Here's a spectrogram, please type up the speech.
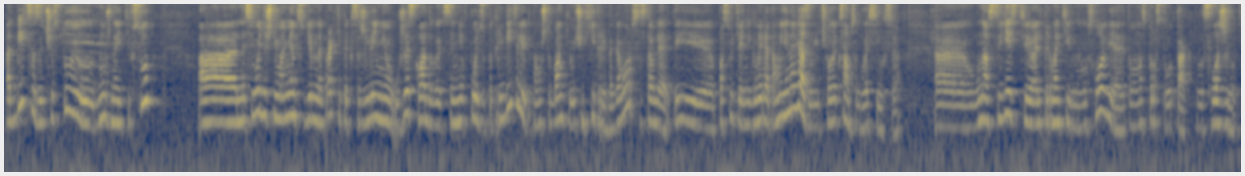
отбиться, зачастую нужно идти в суд. А на сегодняшний момент судебная практика, к сожалению, уже складывается не в пользу потребителей, потому что банки очень хитрый договор составляют. И, по сути, они говорят, а мы не навязывали, человек сам согласился. Э, у нас есть альтернативные условия, это у нас просто вот так сложилось.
